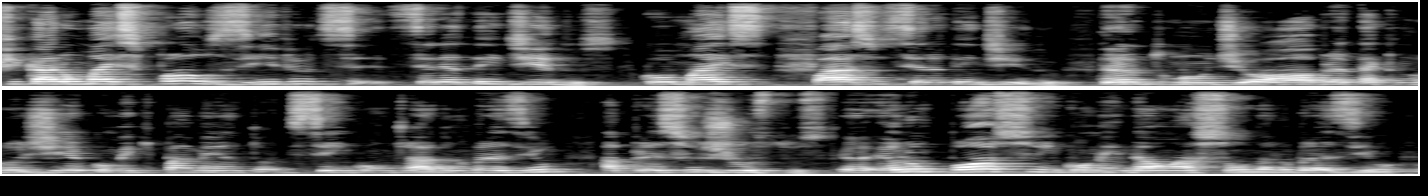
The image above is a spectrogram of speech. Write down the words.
Que ficaram mais plausíveis de serem atendidos, ficou mais fácil de ser atendido, tanto mão de obra, tecnologia como equipamento de ser encontrado no Brasil a preços justos. Eu, eu não posso encomendar uma sonda no Brasil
